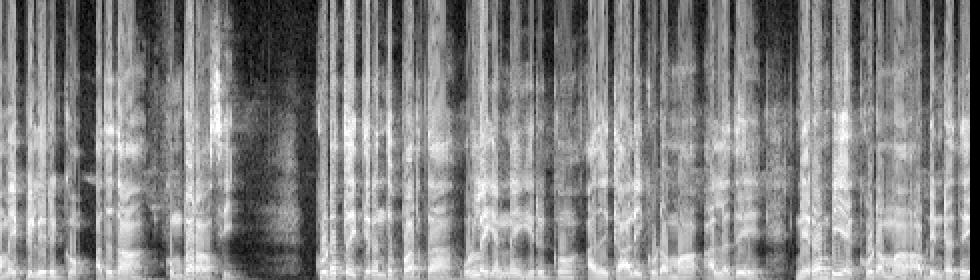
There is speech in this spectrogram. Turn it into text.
அமைப்பில் இருக்கும் அதுதான் கும்பராசி. குடத்தை திறந்து பார்த்தா உள்ள என்ன இருக்கும் அது காலி குடமா அல்லது நிரம்பிய குடமா அப்படின்றது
